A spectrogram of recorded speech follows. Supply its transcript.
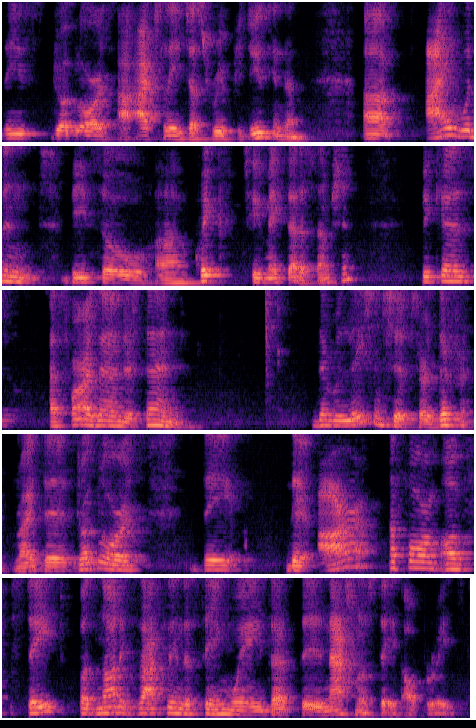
These drug lords are actually just reproducing them. Uh, I wouldn't be so uh, quick to make that assumption because, as far as I understand, the relationships are different, right? The drug lords, they they are a form of state, but not exactly in the same way that the national state operates.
